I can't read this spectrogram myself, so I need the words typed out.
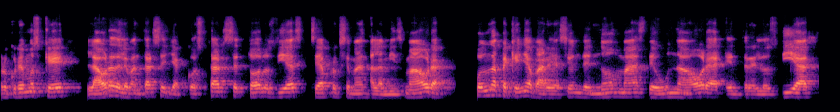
Procuremos que la hora de levantarse y acostarse todos los días sea aproximadamente a la misma hora con una pequeña variación de no más de una hora entre los días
